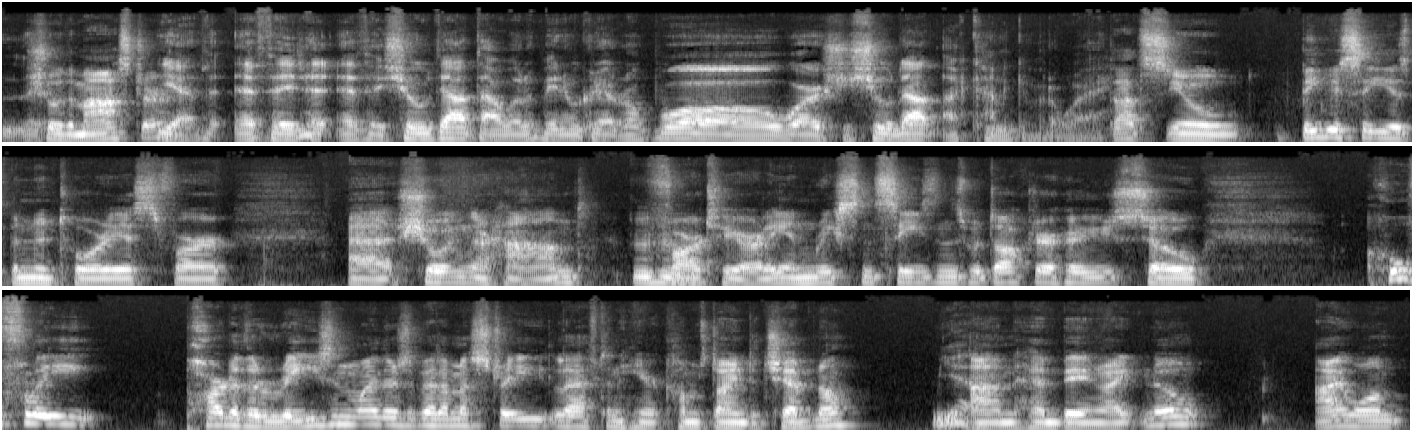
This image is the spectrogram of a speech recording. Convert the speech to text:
the Show the master. yeah. If they did, if they showed that, that would have been a great. Like, whoa, where she showed that, I of give it away. That's you know BBC has been notorious for uh, showing their hand far too early in recent seasons with Doctor Who. So hopefully part of the reason why there's a bit of mystery left in here comes down to Chibnall Yeah, and him being like, no, I want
